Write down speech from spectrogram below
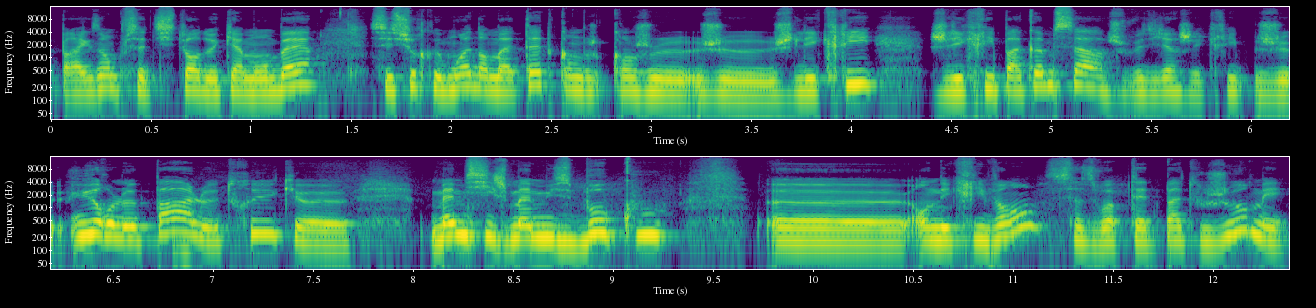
par exemple, cette histoire de camembert, c'est sûr que moi, dans ma tête, quand, je- quand je, je, je l'écris, je l'écris pas comme ça. Je veux dire, j'écris, je hurle pas le truc, euh, même si je m'amuse beaucoup euh, en écrivant. Ça se voit peut-être pas toujours, mais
